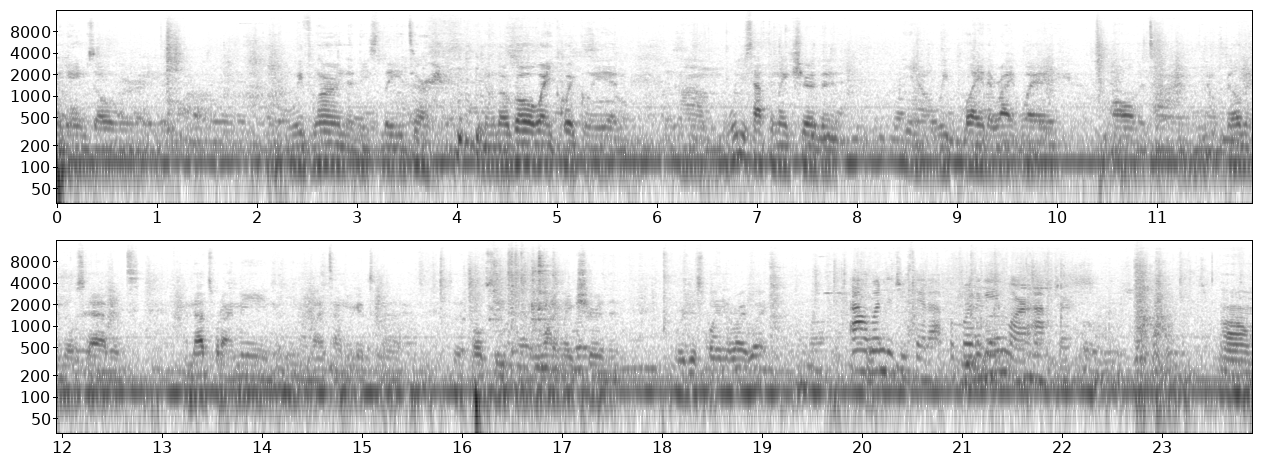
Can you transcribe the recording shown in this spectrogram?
The game's over. And, you know, we've learned that these leads are, you know, they'll go away quickly, and um, we just have to make sure that you know we play the right way all the time. You know, building those habits, and that's what I mean. You know, by the time we get to the to the postseason, we want to make sure that we're just playing the right way. Al, when did you say that? Before the game or after? Um,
